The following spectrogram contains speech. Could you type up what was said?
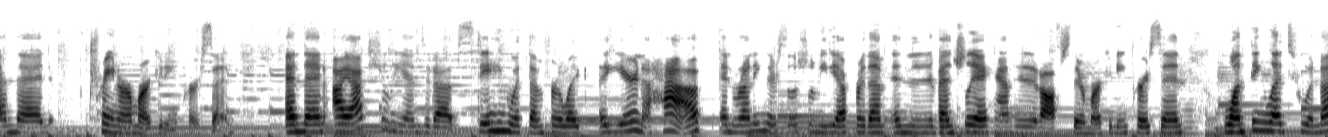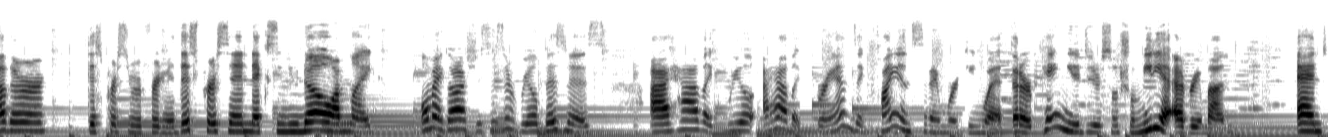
and then train our marketing person. And then I actually ended up staying with them for like a year and a half and running their social media for them. And then eventually I handed it off to their marketing person. One thing led to another this person referred me to this person. Next thing you know, I'm like, oh my gosh, this is a real business. I have like real, I have like brands and clients that I'm working with that are paying me to do their social media every month. And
